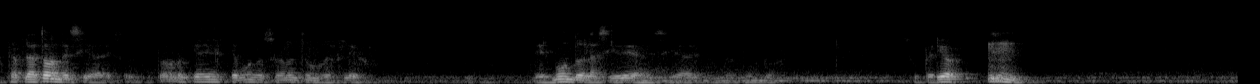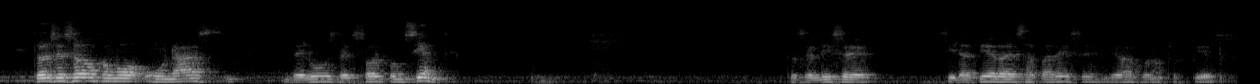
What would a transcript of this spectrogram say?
Hasta Platón decía eso. Todo lo que hay en este mundo es solamente un reflejo del mundo de las ideas, decía, del mundo superior. Entonces somos como un haz de luz del sol consciente. Entonces él dice, si la tierra desaparece debajo de nuestros pies,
